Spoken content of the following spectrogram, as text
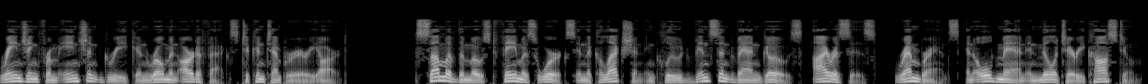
ranging from ancient Greek and Roman artifacts to contemporary art. Some of the most famous works in the collection include Vincent van Gogh's Irises, Rembrandt's An Old Man in Military Costume,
